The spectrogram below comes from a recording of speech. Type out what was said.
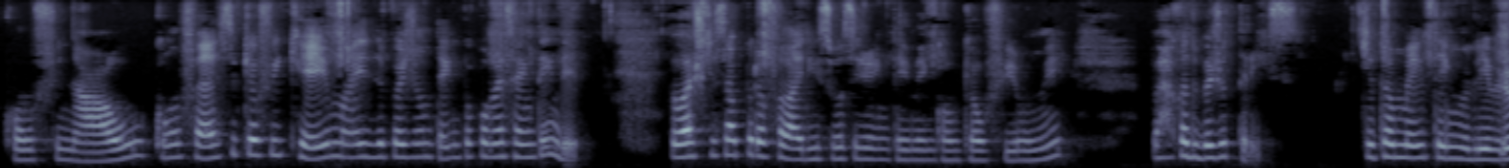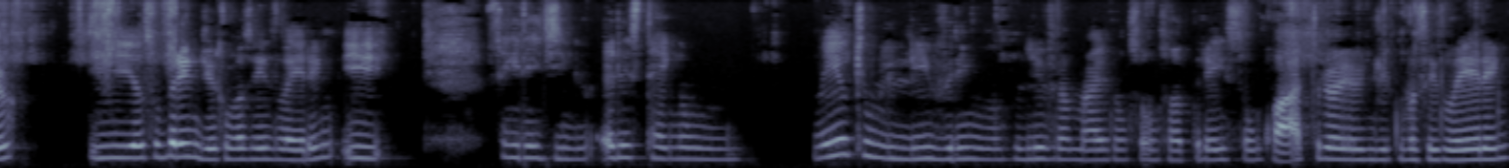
com o final. Confesso que eu fiquei, mas depois de um tempo eu comecei a entender. Eu acho que só por eu falar isso vocês já entendem qual que é o filme. Barraca do Beijo 3. Que também tem o livro. E eu surpreendi com vocês lerem. E segredinho. Eles têm um. Meio que um livrinho, um livro a mais, não são só três, são quatro. Eu indico vocês lerem.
